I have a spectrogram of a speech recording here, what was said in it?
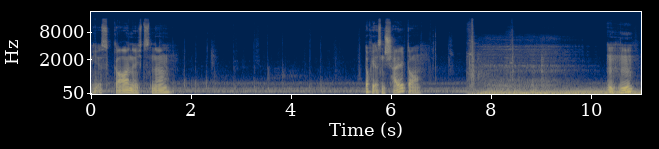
Hier ist gar nichts, ne? Doch, hier ist ein Schalter. Mhm.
